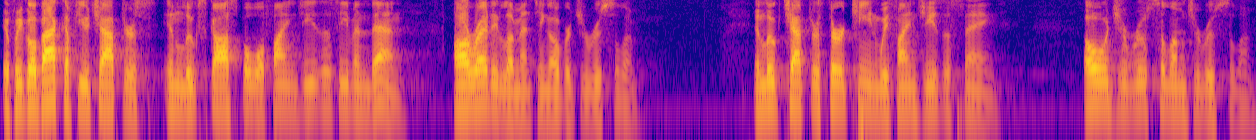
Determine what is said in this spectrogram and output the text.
If we go back a few chapters in Luke's gospel, we'll find Jesus even then already lamenting over Jerusalem. In Luke chapter 13, we find Jesus saying, O Jerusalem, Jerusalem,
